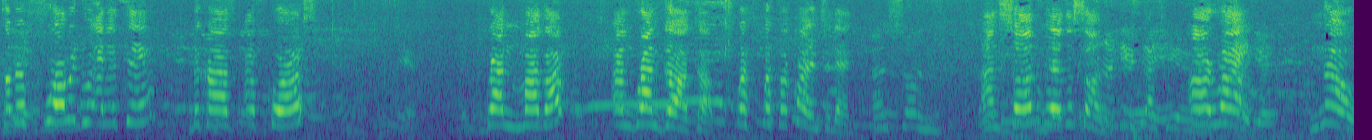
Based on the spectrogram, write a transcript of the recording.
So before we do anything, because of course, grandmother and granddaughter, what, what a coincidence. And son. And son, where's the son? All right. Now,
